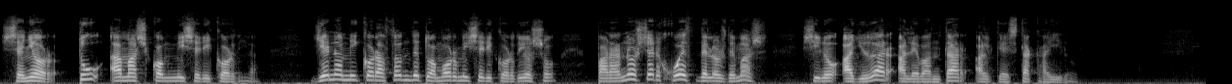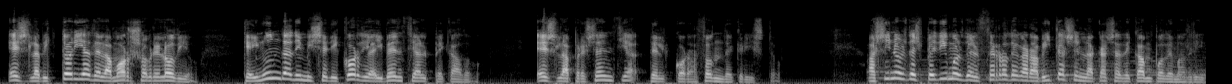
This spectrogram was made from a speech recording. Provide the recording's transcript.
Señor, tú amas con misericordia llena mi corazón de tu amor misericordioso, para no ser juez de los demás, sino ayudar a levantar al que está caído. Es la victoria del amor sobre el odio, que inunda de misericordia y vence al pecado. Es la presencia del corazón de Cristo. Así nos despedimos del Cerro de Garavitas en la Casa de Campo de Madrid.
